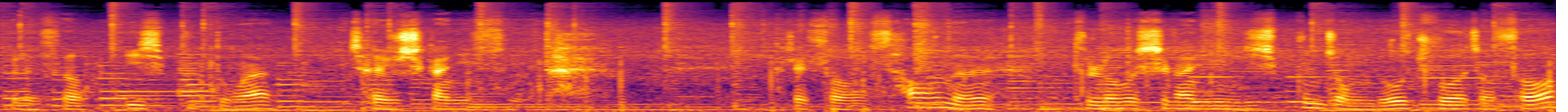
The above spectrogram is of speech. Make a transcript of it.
그래서 20분 동안 자유시간이 있습니다. 그래서 사원을 둘러볼 시간이 20분 정도 주어져서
